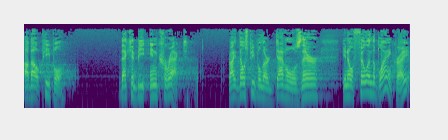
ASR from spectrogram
about people that can be incorrect. Right? Those people are devils. They're, you know, fill in the blank, right?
